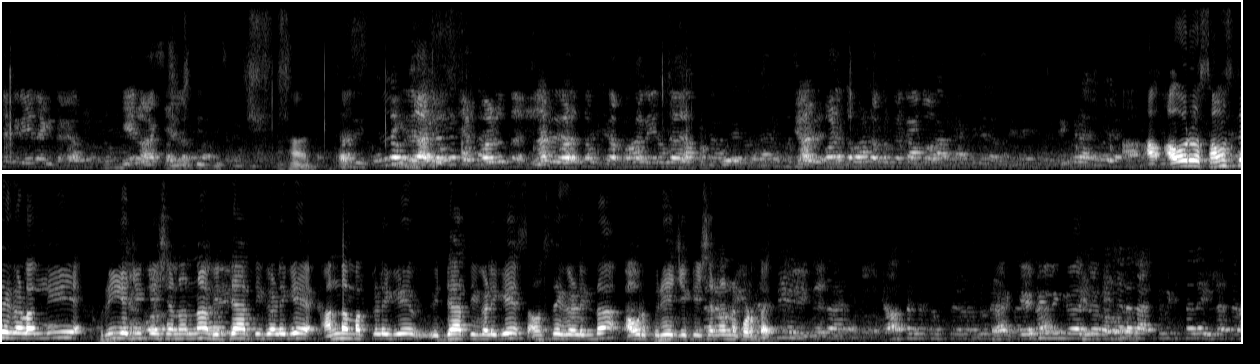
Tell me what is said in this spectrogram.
ಈಗ ಹಾ ಅವರು ಸಂಸ್ಥೆಗಳಲ್ಲಿ ಫ್ರೀ ಎಜುಕೇಶನ್ ಅನ್ನ ವಿದ್ಯಾರ್ಥಿಗಳಿಗೆ ಅಂಧ ಮಕ್ಕಳಿಗೆ ವಿದ್ಯಾರ್ಥಿಗಳಿಗೆ ಸಂಸ್ಥೆಗಳಿಂದ ಅವರು ಫ್ರೀ ಎಜುಕೇಶನ್ ಅನ್ನ ಕೊಡ್ತಾ ಇದ್ದಾರೆ ಯಾವ ಸಂಘ ಸಂಸ್ಥೆಗಳಲ್ಲೂ educational activities ಎಲ್ಲ ಇಲ್ಲ ಸರ್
